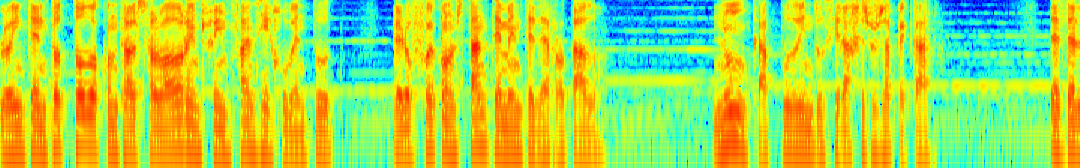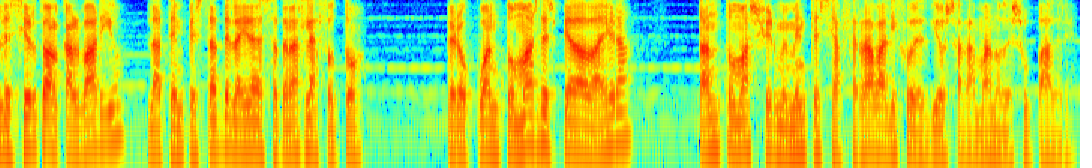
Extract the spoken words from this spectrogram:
Lo intentó todo contra el Salvador en su infancia y juventud, pero fue constantemente derrotado. Nunca pudo inducir a Jesús a pecar. Desde el desierto al Calvario, la tempestad de la ira de Satanás le azotó, pero cuanto más despiadada era, tanto más firmemente se aferraba al Hijo de Dios a la mano de su Padre.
